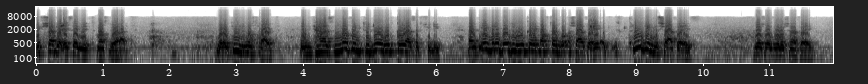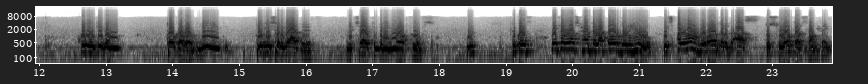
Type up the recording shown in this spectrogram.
if Shafi'i said it must be right. No it is not right and it has nothing to do with qiyas actually. And everybody who came after Shafi'i including the Shafi'is those who follow Shafi'i couldn't even talk about it. They, they disregarded it. They tried to bring more proofs? Because if Allah subhanahu wa ta'ala order you, it's Allah who ordered us to slaughter something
